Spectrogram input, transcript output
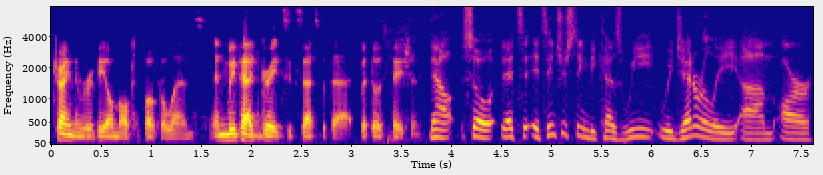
trying the reveal multifocal lens, and we've had great success with that with those patients. Now, so it's it's interesting because we we generally um, are,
